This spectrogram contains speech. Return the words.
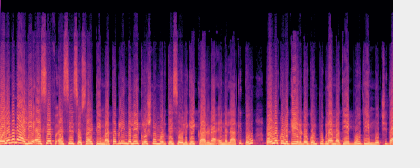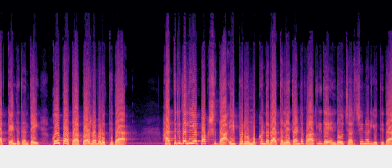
ಕೊಳವನಹಳ್ಳಿ ಎಸ್ಎಫ್ಎಸ್ಸಿ ಸೊಸೈಟಿ ಮತಗಳಿಂದಲೇ ಕೃಷ್ಣಮೂರ್ತಿ ಸೋಲಿಗೆ ಕಾರಣ ಎನ್ನಲಾಗಿದ್ದು, ಒಳಗೊಳಗೆ ಎರಡು ಗುಂಪುಗಳ ಮಧ್ಯೆ ಬೂದಿ ಮುಚ್ಚಿದ ಕೆಂಡದಂತೆ ಕೋಪತಾಪ ರವಳುತ್ತಿದೆ. ಹತ್ತಿರದಲ್ಲಿಯೇ ಪಕ್ಷದ ಇಬ್ಬರು ಮುಖಂಡರ ತಲೆ ದಂಡವಾಗಲಿದೆ ಎಂದು ಚರ್ಚೆ ನಡೆಯುತ್ತಿದೆ.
